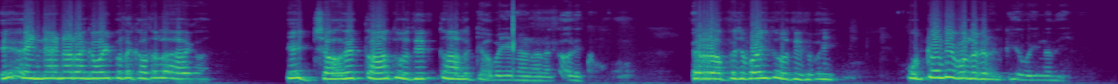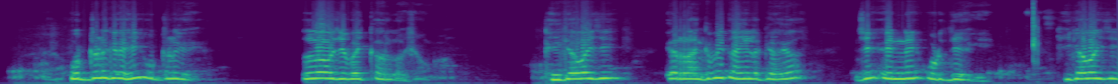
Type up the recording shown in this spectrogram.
ਇਹ ਇੰਨਾ ਇੰਨਾ ਰੰਗ ਬਾਈ, ਪਤਾ ਕਦੋਂ ਲਾਇਆ ਹੈਗਾ? ਇਹ ਜ਼ਿਆਦਾ ਤਾਂ ਤੁਸਦੀ ਤਾਂ ਲੱਗਿਆ ਬਾਈ ਇੰਨਾ ਇੰਨਾ ਆ ਦੇਖੋ। ਇਹ ਰੱਬ ਚ ਬਾਈ ਤੁਸਦੀ ਸੀ ਬਾਈ। ਉੱਡਣ ਦੀ ਫੁੱਲ ਗਾਰੰਟੀ ਹੈ ਬਾਈ ਇਹਨਾਂ ਦੀ। ਉੱਡਣਗੇ ਹੀ ਉੱਡਣਗੇ। ਲਓ ਜੀ ਬਾਈ, ਕਰ ਲਓ ਸ਼ੌਂਕ। ਠੀਕ ਹੈ ਬਾਈ ਜੀ। ਇਹ ਰੰਗ ਵੀ ਤਾਂ ਹੀ ਲੱਗਿਆ ਹੈਗਾ ਜੇ ਇੰਨੇ ਉੱਡਦੇ ਹੈਗੇ। ਠੀਕ ਹੈ ਬਾਈ ਜੀ।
